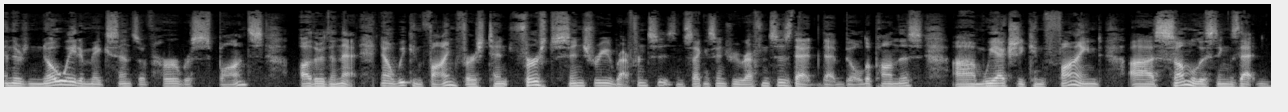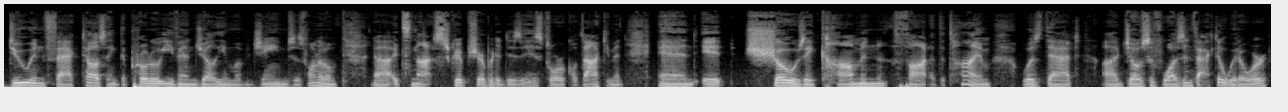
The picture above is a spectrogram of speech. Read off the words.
And there's no way to make sense of her response other than that. Now we can find first ten, first century references and second century references that that build upon this. Um, we actually can find uh, some listings that do in fact tell us. I think the Proto Evangelium of James is one of them. Uh, it's not scripture, but it is a historical document, and it shows a common thought at the time was that uh, Joseph was in fact a widower,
